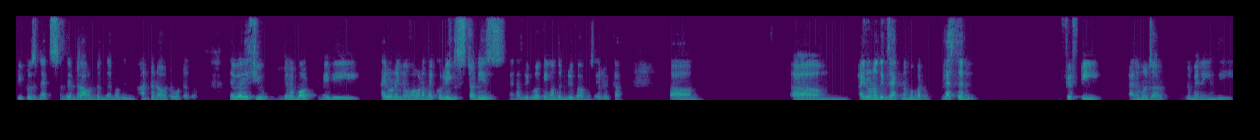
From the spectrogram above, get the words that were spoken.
people's nets and they're drowned in them or been hunted out or whatever. There are very few. There are about maybe I don't even know. One of my colleagues studies and has been working on the dugongs, Elrika. Um, um, I don't know the exact number, but less than 50 animals are remaining in the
